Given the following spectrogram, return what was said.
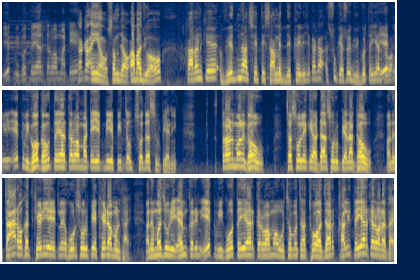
એક વિઘો તૈયાર કરવા માટે કાકા અહીંયા આવો સમજાવો. આ બાજુ આવો. કારણ કે વેદના છે તે સામે જ દેખાઈ રહી છે. કાકા શું કહેશો? એક વિઘો તૈયાર કરવા એક વિઘો ઘઉં તૈયાર કરવા માટે એક ડીએપી ચૌદસો દસ રૂપિયાની. ત્રણ મણ ઘઉં છસો લે કે અઢારસો રૂપિયાના ઘઉં અને ચાર વખત ખેડીએ એટલે સોળસો રૂપિયા ખેડામણ થાય. અને મજૂરી એમ કરીને એક વીઘો તૈયાર કરવામાં ઓછામાં ઓછા છ હજાર ખાલી તૈયાર કરવાના થાય.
